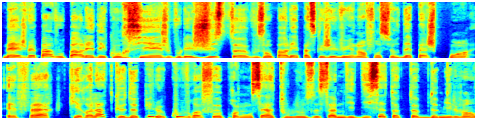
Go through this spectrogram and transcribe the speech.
Mais je vais pas vous parler des coursiers, je voulais juste euh, vous en parler parce que j'ai vu une info sur dépêche.fr qui relate que depuis le couvre-feu prononcé à Toulouse le samedi 17 octobre 2020,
